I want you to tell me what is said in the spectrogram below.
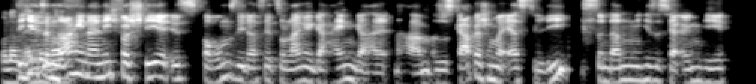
und Was ich jetzt im Nachhinein nicht verstehe, ist, warum sie das jetzt so lange geheim gehalten haben. Also es gab ja schon mal erste Leaks und dann hieß es ja irgendwie,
